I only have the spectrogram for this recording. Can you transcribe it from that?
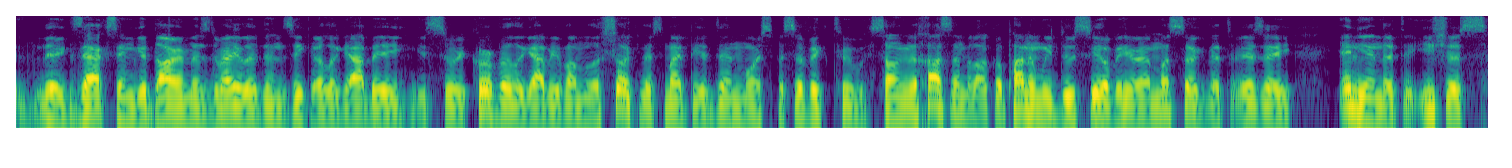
the exact same gedarim as the regular din zika legabe isuri kurva legabe vam This might be a din more specific to selling the chasim, but al we do see over here a Musuk that there is a Indian that the ishus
